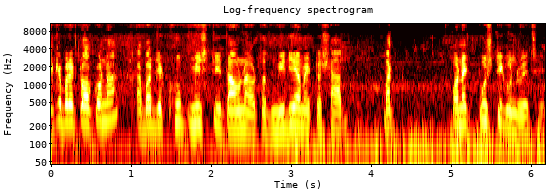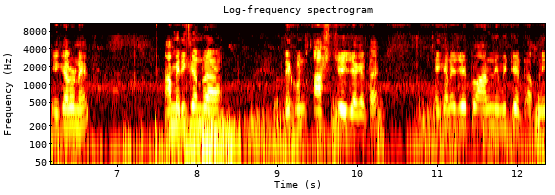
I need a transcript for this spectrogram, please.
একেবারে টকও না আবার যে খুব মিষ্টি তাও না অর্থাৎ মিডিয়াম একটা স্বাদ বাট অনেক পুষ্টিগুণ রয়েছে। এই কারণে আমেরিকানরা দেখুন আসছে এই জায়গাটায় এখানে যেহেতু আনলিমিটেড আপনি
